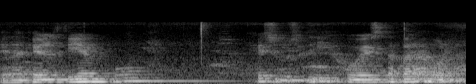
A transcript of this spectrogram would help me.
En aquel tiempo Jesús dijo esta parábola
